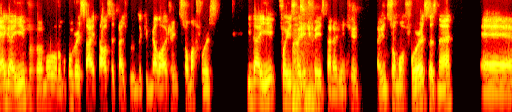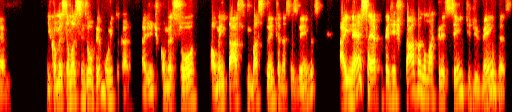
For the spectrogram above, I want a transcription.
pega aí, vamos, vamos conversar e tal. Você traz produto aqui pra minha loja, a gente soma força. E daí foi isso que a gente fez, cara. A gente, a gente somou forças, né? É... E começamos a se desenvolver muito, cara. A gente começou a aumentar assim, bastante nessas vendas Aí nessa época que a gente estava numa crescente de vendas,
